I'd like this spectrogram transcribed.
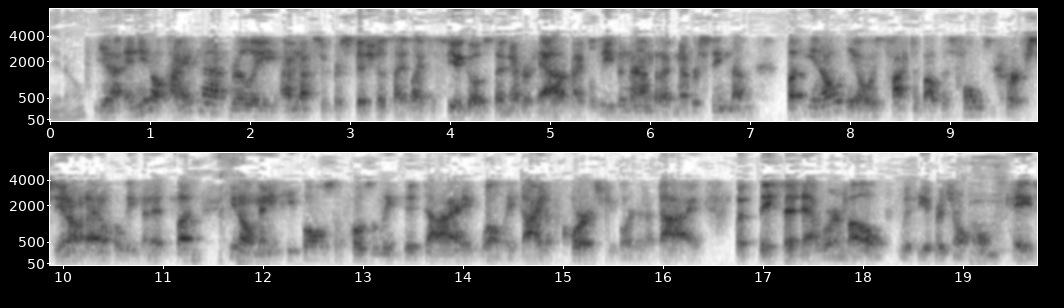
You know. Yeah, and you know, I'm not really, I'm not superstitious. I'd like to see a ghost. I never have. I believe in them, but I've never seen them. But, you know, they always talked about this Holmes curse, you know, and I don't believe in it. But, you know, many people supposedly did die. Well, they died, of course. People are going to die. But they said that were involved with the original Holmes case.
